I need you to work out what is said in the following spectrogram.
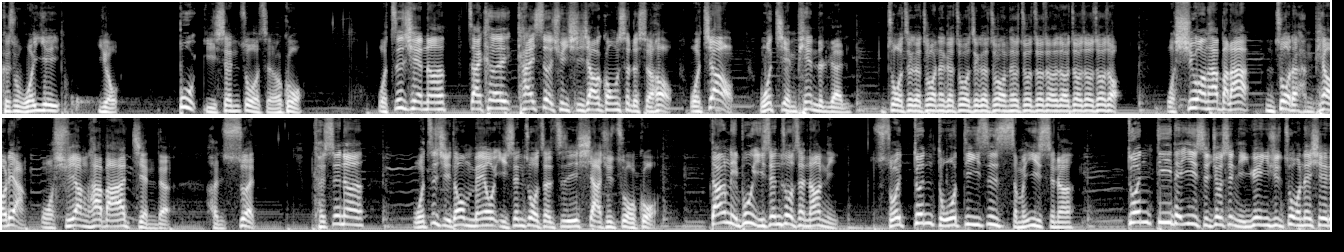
可是我也有不以身作则过。我之前呢，在开开社群行销公司的时候，我叫我剪片的人做这个做那个做这个做那个做做做做做做做做，我希望他把它做得很漂亮，我需要他把它剪得很顺。可是呢，我自己都没有以身作则，自己下去做过。当你不以身作则，然后你。所谓蹲多低是什么意思呢？蹲低的意思就是你愿意去做那些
